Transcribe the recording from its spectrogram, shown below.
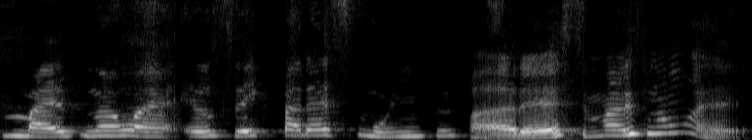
Mas não é. Eu sei que parece muito. Parece, mas não é.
